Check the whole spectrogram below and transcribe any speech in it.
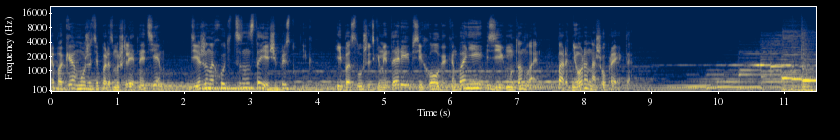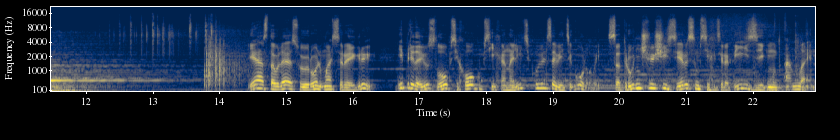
А пока можете поразмышлять над тем, где же находится настоящий преступник, и послушать комментарии психолога компании Zigmund Online, партнера нашего проекта. Я оставляю свою роль мастера игры и передаю слово психологу-психоаналитику Елизавете Горловой, сотрудничающей с сервисом психотерапии Zigmund Online.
